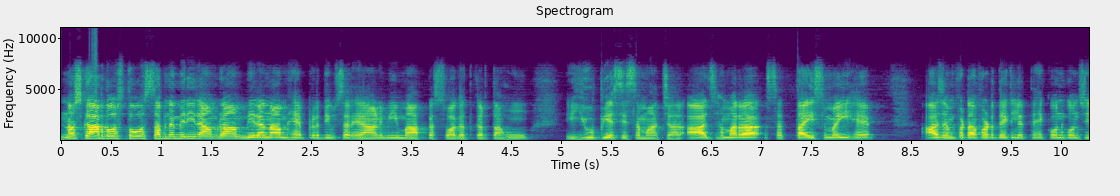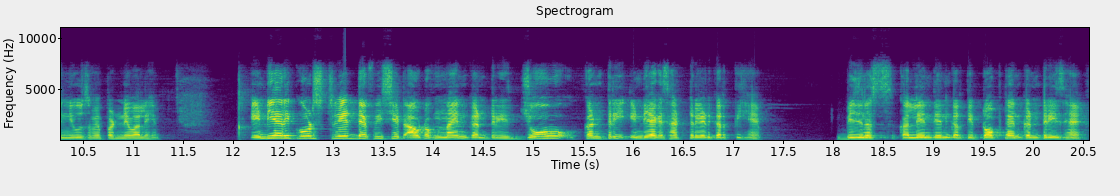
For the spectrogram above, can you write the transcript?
नमस्कार दोस्तों सबने मेरी राम राम। मेरा नाम है प्रदीप सरहानवी मैं आपका स्वागत करता हूँ यूपीएससी समाचार। आज हमारा 27 मई है। आज हम फटाफट देख लेते हैं कौन कौन सी न्यूज़ हमें पढ़ने वाले हैं। India records trade deficit out of nine countries. जो कंट्री इंडिया के साथ ट्रेड करती है, बिज़नेस का लेन देन करती टॉप टेन कंट्रीज़ हैं,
